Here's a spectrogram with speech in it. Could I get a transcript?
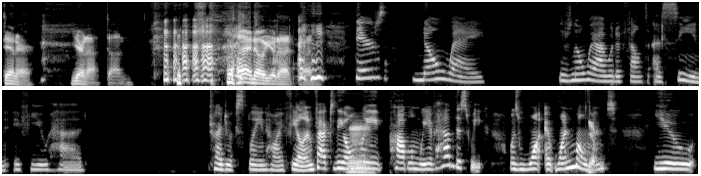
dinner, you're not done. I know you're not done. there's no way. There's no way I would have felt as seen if you had tried to explain how I feel. In fact, the Mm. only problem we have had this week was one at one moment you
